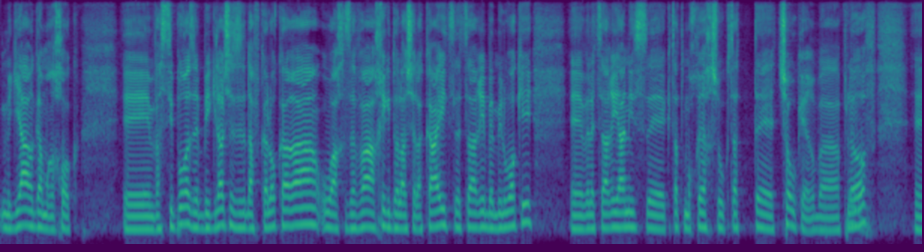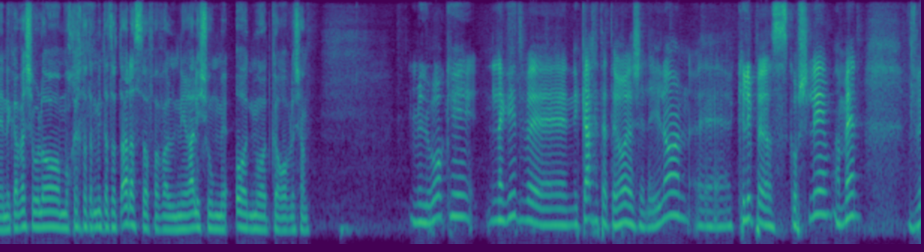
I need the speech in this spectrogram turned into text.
מגיע גם רחוק. אה, והסיפור הזה, בגלל שזה דווקא לא קרה, הוא האכזבה הכי גדולה של הקיץ, לצערי, במילווקי. אה, ולצערי יאניס אה, קצת מוכיח שהוא קצת צ'וקר בפלייאוף. נקווה שהוא לא מוכיח את התדמית הזאת עד הסוף, אבל נראה לי שהוא מאוד מאוד קרוב לשם. מילווקי, נגיד וניקח את התיאוריה של אילון, קליפרס כושלים, אמן. ו...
